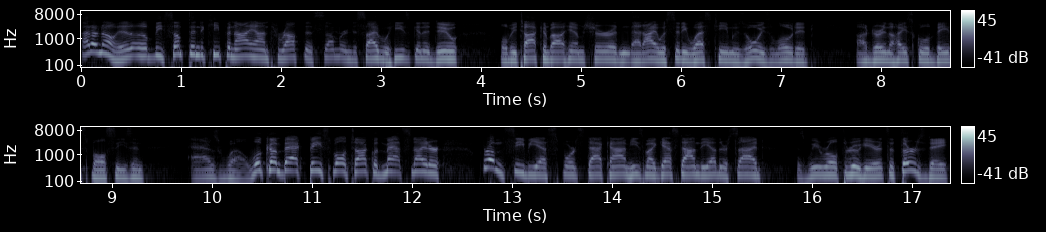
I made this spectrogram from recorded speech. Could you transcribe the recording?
I don't know. It'll be something to keep an eye on throughout this summer and decide what he's going to do. We'll be talking about him, sure, and that Iowa City West team who's always loaded uh, during the high school baseball season as well. We'll come back baseball talk with Matt Snyder from CBSSports.com. He's my guest on the other side as we roll through here. It's a Thursday,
